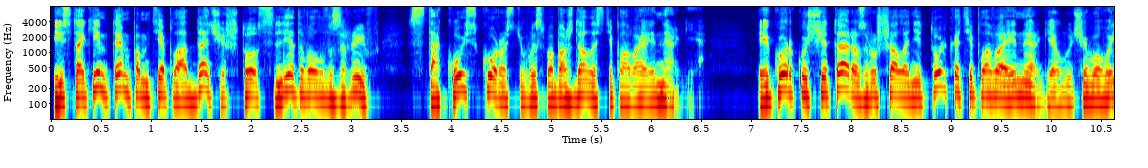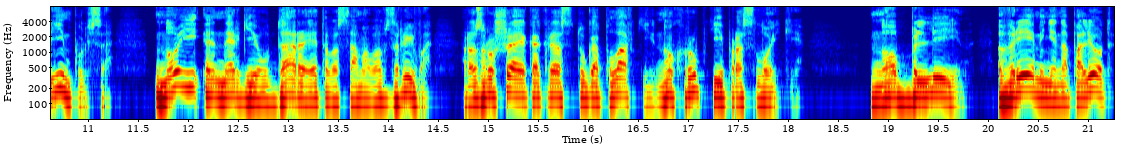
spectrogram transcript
и с таким темпом теплоотдачи, что следовал взрыв, с такой скоростью высвобождалась тепловая энергия. И корку щита разрушала не только тепловая энергия лучевого импульса — но и энергия удара этого самого взрыва, разрушая как раз тугоплавкие, но хрупкие прослойки. Но, блин, времени на полет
